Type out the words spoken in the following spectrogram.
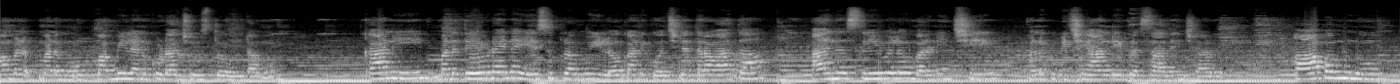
మమ్మల్ని మనము మమ్మీలను కూడా చూస్తూ ఉంటాము. కానీ మన దేవుడైన యేసు ప్రభు ఈ లోకానికి వచ్చిన తర్వాత ఆయన స్లీవలో మరణించి మనకు విజయాన్ని ప్రసాదించాడు. పాపమును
